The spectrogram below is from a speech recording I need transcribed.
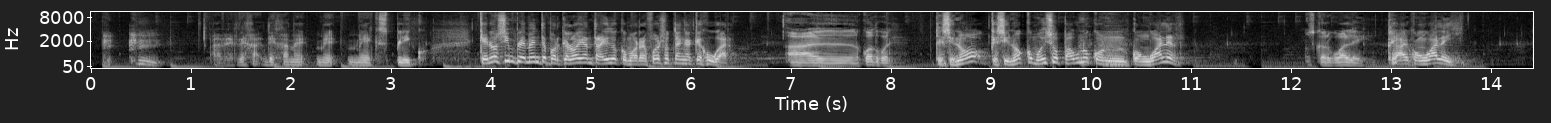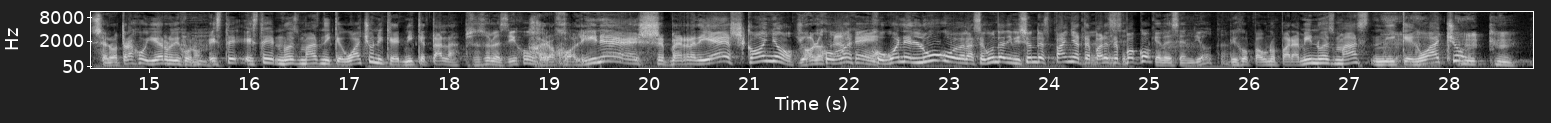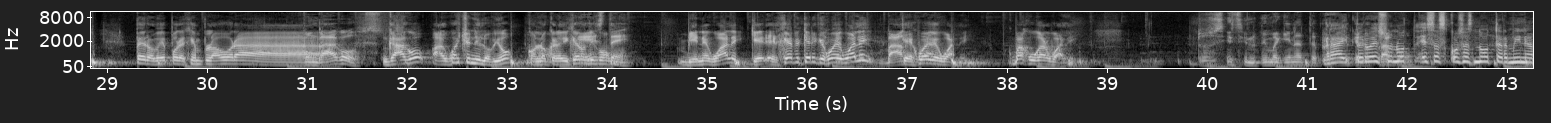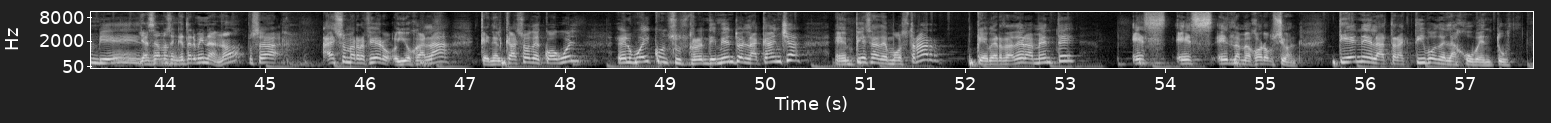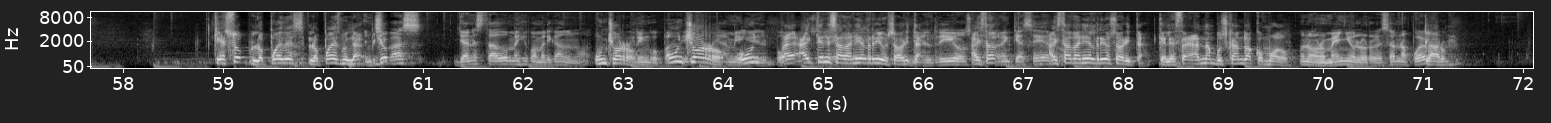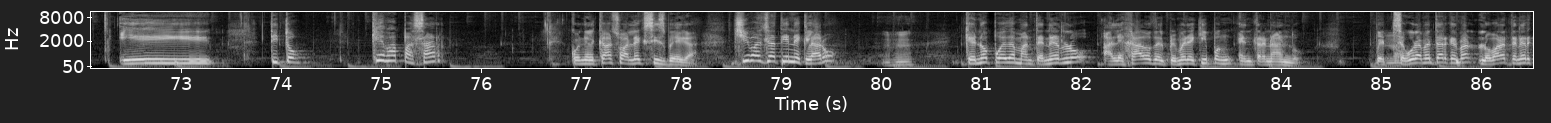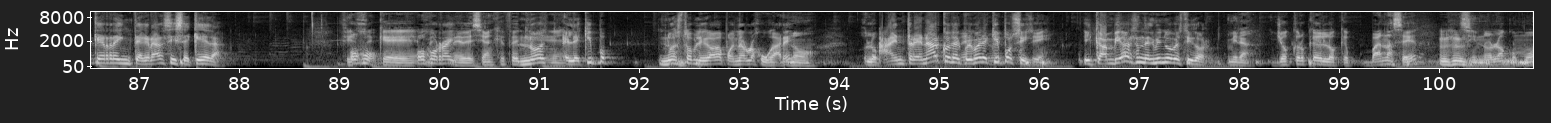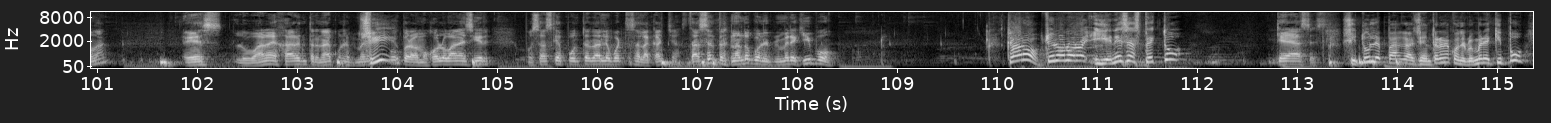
A ver, deja- déjame, me, me explico. Que no simplemente porque lo hayan traído como refuerzo tenga que jugar. Al Codwell, Que si no, que si no como hizo Pauno con, con Waller. Oscar Wally. Claro, con Wally. Se lo trajo hierro y dijo, no, este, este no es más ni que guacho ni que, ni que tala. Pues eso les dijo. Pero jolines, PR10, coño. Yo lo jugó, traje. jugó en el Lugo de la segunda división de España, ¿te parece Dese- poco? Que descendió. ta. Dijo Pauno, para mí no es más ni que guacho. pero ve, por ejemplo, ahora. Con Gago. Gago, al guacho ni lo vio. Con lo que le dijeron, este. dijo. Viene Wally. ¿Quiere- ¿El jefe quiere que juegue Wally? Que juegue Wally. Va a jugar Wally. Entonces, sí, sí, no, imagínate. pues, Ray, que pero eso no, esas cosas no terminan bien. Ya sabemos en qué termina, ¿no? O sea, a eso me refiero. Y ojalá que en el caso de Cowell, el güey con su rendimiento en la cancha empiece a demostrar que verdaderamente es, es, es la mejor opción. Tiene el atractivo de la juventud. Que eso lo puedes, lo puedes mirar. En Chivas ya han estado México-americanos, ¿no? un chorro, un chorro. Miguel un- Ponce, ahí tienes a Daniel Ríos ahorita. Daniel Ríos, ahí que no está, saben qué hacer. Ahí está ¿no? Daniel Ríos ahorita, que le está- andan buscando acomodo. Bueno, Ormeño lo regresaron a Puebla. Claro. Y Tito, ¿qué va a pasar con el caso Alexis Vega? Chivas ya tiene claro que no puede mantenerlo alejado del primer equipo en- entrenando. Eh, Seguramente lo van a tener que reintegrar si se queda. Fíjate ojo, que ojo, me, Ray. me decían, jefe, que... No, el equipo no está obligado a ponerlo a jugar, ¿eh? No. Lo- A entrenar con el primer equipo, sí. Y cambiarse en el mismo vestidor. Mira, yo creo que lo que van a hacer, si no lo acomodan, es lo van a dejar entrenar con el primer Sí. equipo, pero a lo mejor lo van a decir, pues sabes que ponte a darle vueltas a la cancha. Estás entrenando con el primer equipo. Claro, sí, no, no, no. Y en ese aspecto, ¿Qué haces? si tú le pagas y entrena con el primer equipo,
